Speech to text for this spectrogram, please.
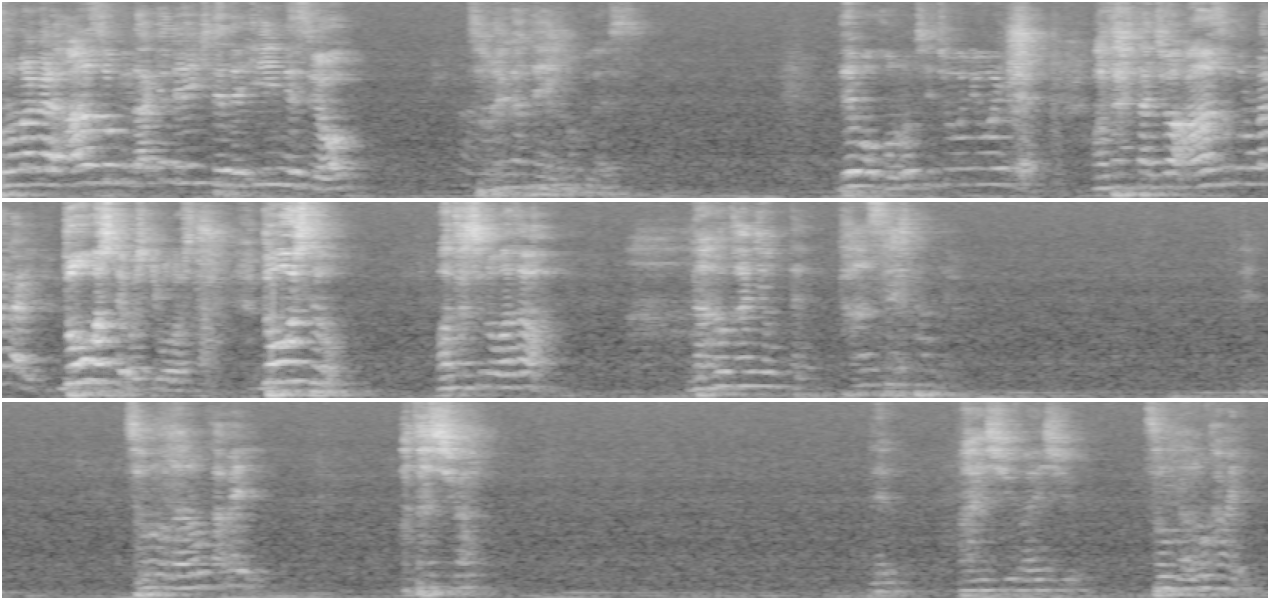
その中で安息だけで生きてていいんですよ。それが天国です。でもこの地上において私たちは安息の中にどうしても引き戻したどうしても私の技は7日によって完成したんだよ、ね、その7日目に私はね毎週毎週その7日目に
